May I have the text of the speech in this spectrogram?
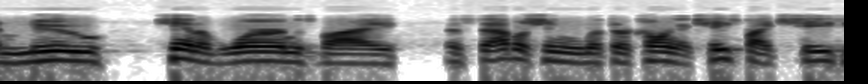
a new can of worms by establishing what they're calling a case-by-case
